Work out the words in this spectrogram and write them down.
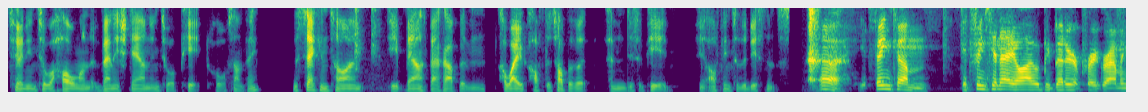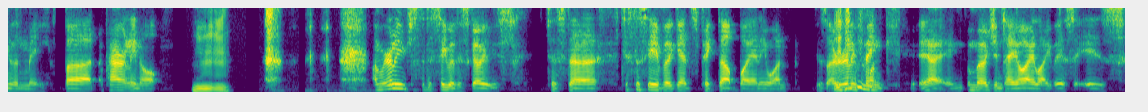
turned into a hole and it vanished down into a pit or something. The second time, it bounced back up and away off the top of it and disappeared off into the distance. Oh, you'd think um you'd think an AI would be better at programming than me, but apparently not. Hmm. I'm really interested to see where this goes. Just uh just to see if it gets picked up by anyone. Because I Do you think really we might- think yeah, emergent AI like this is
